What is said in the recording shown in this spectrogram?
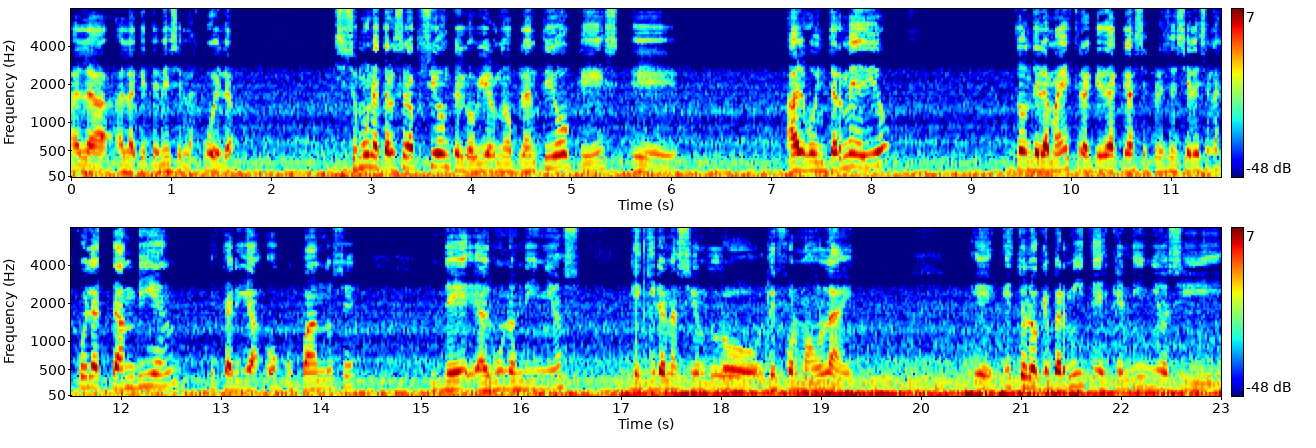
a la, a la, que tenés en la escuela. Y se sumó una tercera opción que el gobierno planteó, que es eh, algo intermedio, donde la maestra que da clases presenciales en la escuela también estaría ocupándose de algunos niños que quieran hacerlo de forma online. Eh, esto lo que permite es que el niño, si,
